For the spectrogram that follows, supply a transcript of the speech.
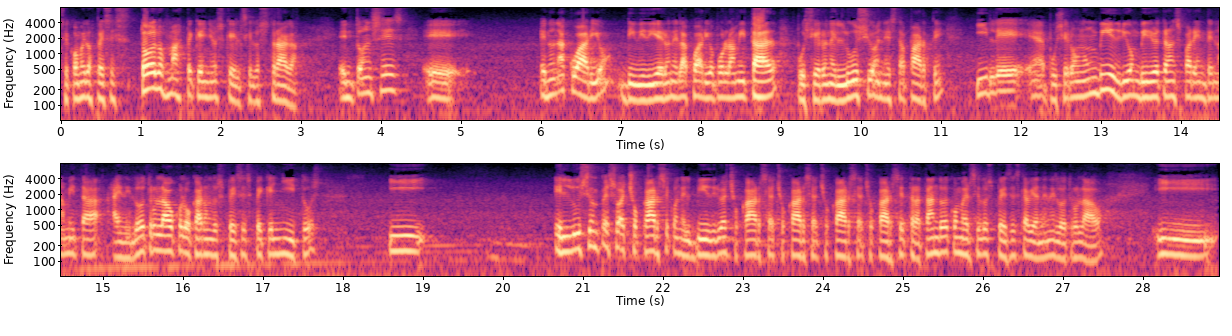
Se come los peces, todos los más pequeños que él se los traga. Entonces, eh, en un acuario, dividieron el acuario por la mitad, pusieron el lucio en esta parte y le eh, pusieron un vidrio, un vidrio transparente en la mitad. En el otro lado colocaron los peces pequeñitos y el lucio empezó a chocarse con el vidrio, a chocarse, a chocarse, a chocarse, a chocarse, tratando de comerse los peces que habían en el otro lado. Y,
